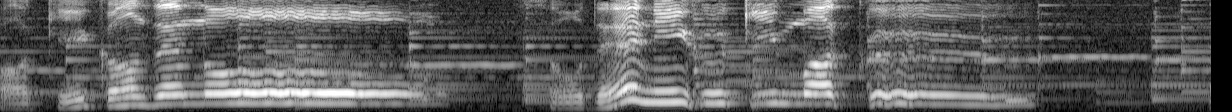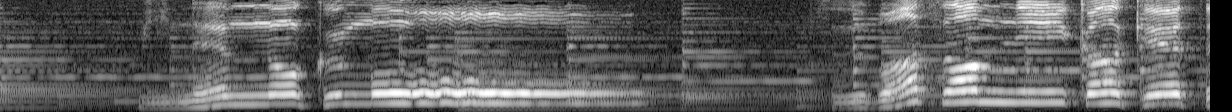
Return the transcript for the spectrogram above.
秋風の袖に吹きまく。峰の雲翼にかけて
